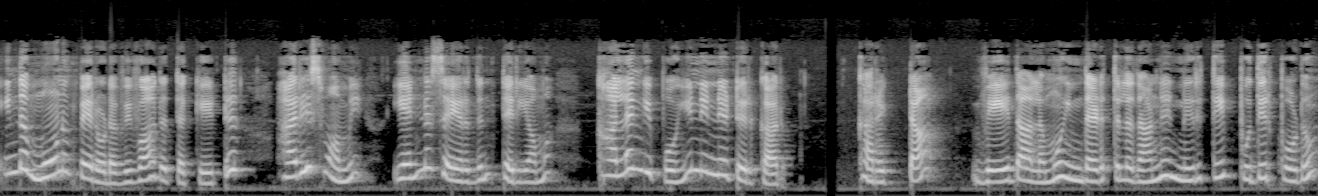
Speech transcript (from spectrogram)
இந்த மூணு பேரோட விவாதத்தை கேட்டு ஹரிசுவாமி என்ன செய்யறதுன்னு தெரியாம கலங்கி போய் நின்றுட்டு இருக்கார். கரெக்டா வேதாளமும் இந்த இடத்துல தானே நிறுத்தி புதிர் போடும்.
